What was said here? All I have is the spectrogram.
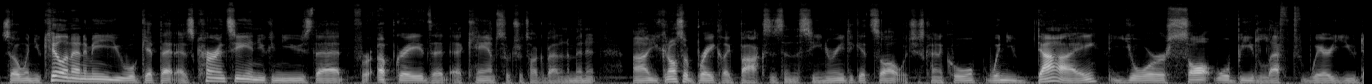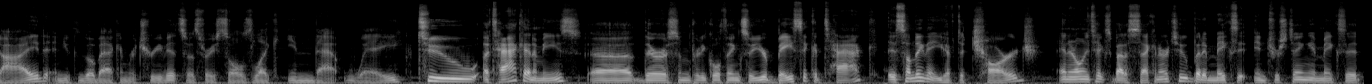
So when you kill an enemy, you will get that as currency, and you can use that for upgrades at, at camps, which we'll talk about in a minute. Uh, you can also break like boxes in the scenery to get salt, which is kind of cool. When you die, your salt will be left where you died, and you can go back and retrieve it. So it's very Souls like in that way. To attack enemies, uh, there are some pretty cool things. So your basic attack is something that you have to charge, and it only takes about a second or two, but it makes it interesting. It makes it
